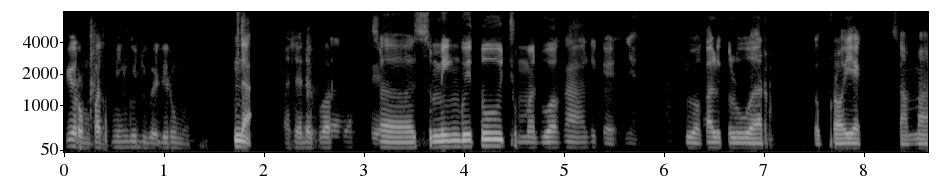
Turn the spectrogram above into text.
pure empat minggu juga di rumah. Enggak. Masih ada keluar. Se- seminggu itu cuma dua kali kayaknya. Dua kali keluar ke proyek sama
